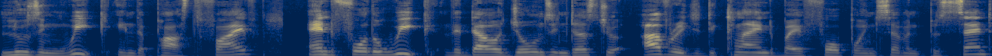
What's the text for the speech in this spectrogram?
losing week in the past five, and for the week, the Dow Jones Industrial Average declined by 4.7%,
